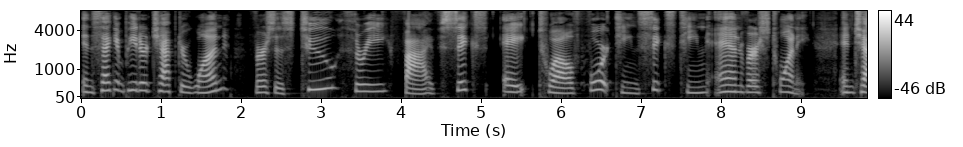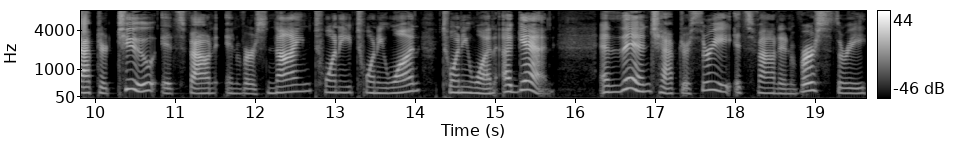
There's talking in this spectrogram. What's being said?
In 2 Peter chapter 1, verses 2, 3, 5, 6, 8, 12, 14, 16, and verse 20. In chapter 2, it's found in verse 9, 20, 21, 21 again. And then chapter 3, it's found in verse 3,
